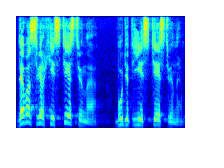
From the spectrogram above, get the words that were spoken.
Для вас сверхъестественное будет естественным.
